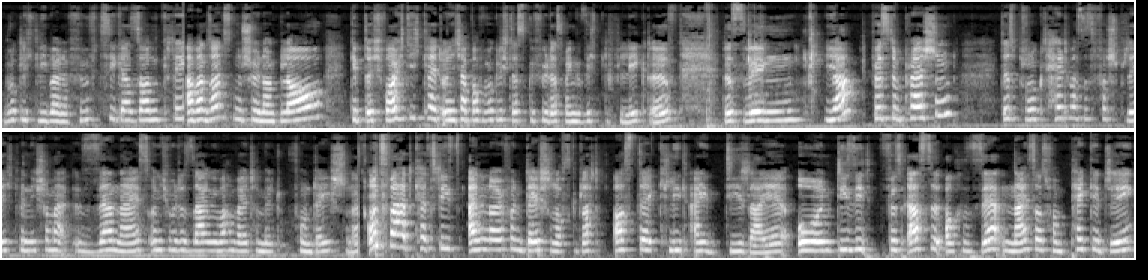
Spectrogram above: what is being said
wirklich lieber eine 50er Sonnencreme. Aber ansonsten ein schöner Glow, gibt euch Feuchtigkeit und ich habe auch wirklich das Gefühl, dass mein Gesicht gepflegt ist. Deswegen, ja, First Impression das Produkt hält, was es verspricht, finde ich schon mal sehr nice. Und ich würde sagen, wir machen weiter mit Foundation. Und zwar hat Catrice eine neue Foundation rausgebracht aus der Clean ID-Reihe. Und die sieht fürs Erste auch sehr nice aus vom Packaging.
